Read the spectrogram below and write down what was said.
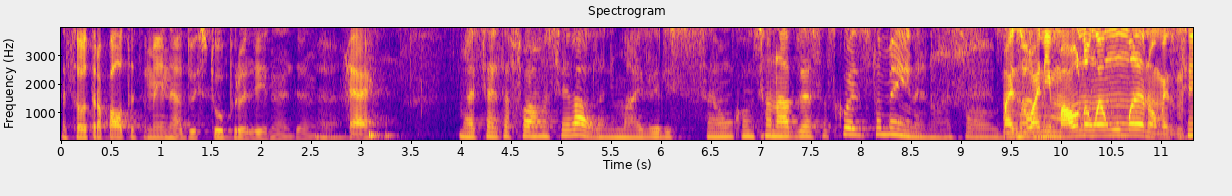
Essa outra pauta também, né? Do estupro ali, né? da- É. Mas de certa forma, sei lá, os animais eles são condicionados a essas coisas também, né? Não é só os Mas o humanos. animal não é um humano ao mesmo Sim.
